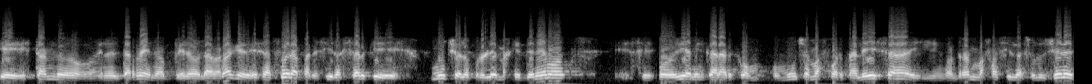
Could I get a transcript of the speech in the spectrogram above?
que estando en el terreno, pero la verdad que desde afuera pareciera ser que muchos de los problemas que tenemos eh, se podrían encarar con, con mucha más fortaleza y encontrar más fácil las soluciones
